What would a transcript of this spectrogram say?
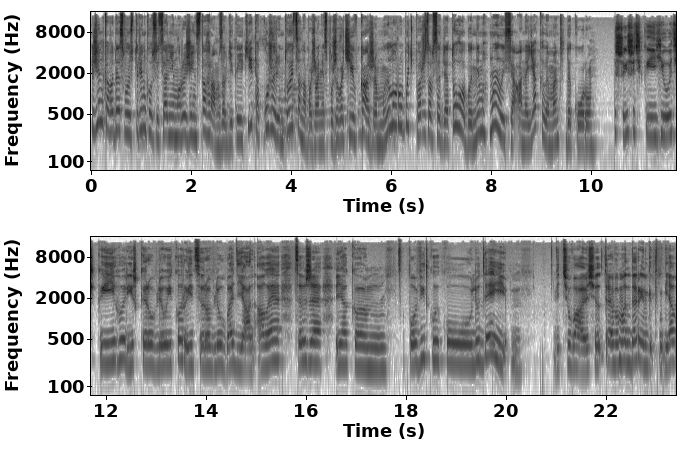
Жінка веде свою сторінку в соціальній мережі Інстаграм, завдяки якій також орієнтується на бажання споживачів. Каже, мило робить перш за все для того, аби ним милися, а не як елемент декору. Шишечки, і гілочки, і горішки роблю, і корицю роблю, бадьян. Але це вже як ем, по відклику людей. Відчуваю, що треба мандаринки. Тому Я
